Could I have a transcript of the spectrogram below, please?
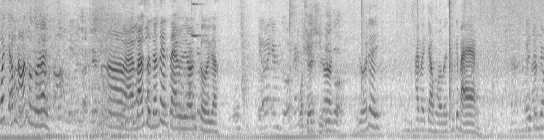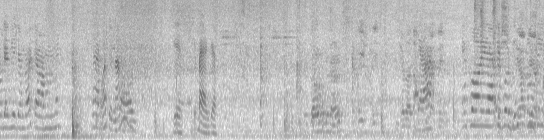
Quá chở không nổi mọi người. Ơi à, bảo xin đến thêm tèo rồi anh cười kìa. Rồi, rửa đi. Hai vợ chồng rồi vệ sinh cái bàn. Vệ sinh trong đem vô trong đó cho mấy em quá trời lắm kìa cái bàn kìa tôm nữa hả? Dạ. Em phơi em phơi giữ tôm riêng.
